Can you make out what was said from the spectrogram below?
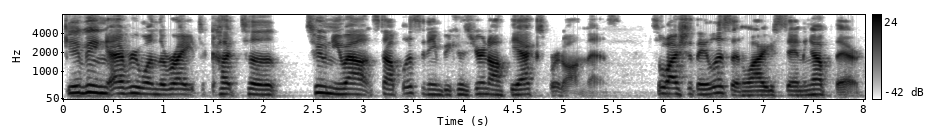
giving everyone the right to cut to tune you out and stop listening because you're not the expert on this. So why should they listen? Why are you standing up there?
